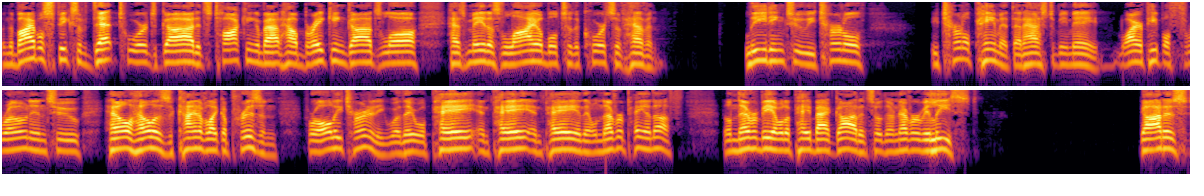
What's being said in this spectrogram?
When the Bible speaks of debt towards God, it's talking about how breaking God's law has made us liable to the courts of heaven. leading to eternal eternal payment that has to be made. Why are people thrown into hell? Hell is kind of like a prison for all eternity where they will pay and pay and pay and they will never pay enough. They'll never be able to pay back God and so they're never released. God is,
